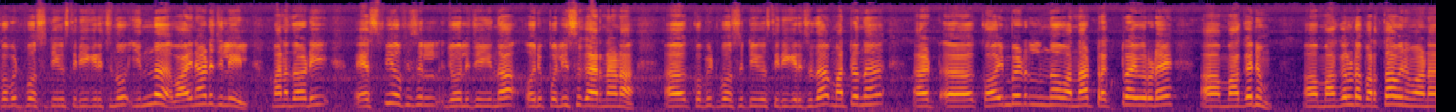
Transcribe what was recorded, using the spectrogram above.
കോവിഡ് പോസിറ്റീവ് സ്ഥിരീകരിച്ചിരുന്നു. ഇന്ന് വയനാട് ജില്ലയിൽ മാനന്തവാടി എസ് പി ഓഫീസിൽ ജോലി ചെയ്യുന്ന ഒരു പോലീസുകാരനാണ് കോവിഡ് പോസിറ്റീവ് സ്ഥിരീകരിച്ചത്. മറ്റൊന്ന് കോയമ്പേടിൽ നിന്ന് വന്ന ട്രക്ക് ഡ്രൈവറുടെ മകനും മകളുടെ ഭർത്താവിനുമാണ്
